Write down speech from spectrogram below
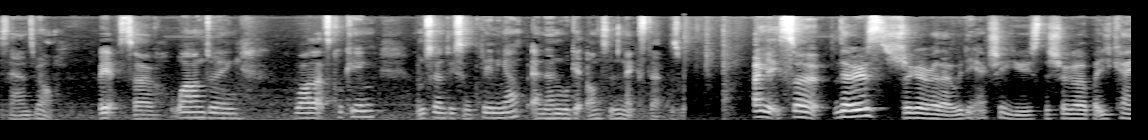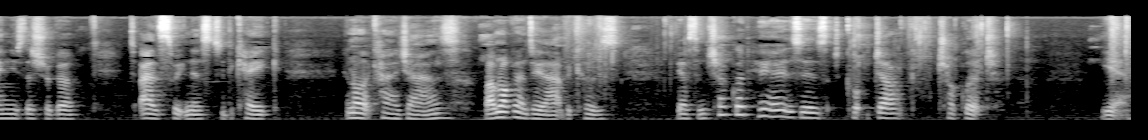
Sounds well. But yeah, so while I'm doing, while that's cooking, I'm just going to do some cleaning up and then we'll get on to the next step as well. Okay, so there is sugar over there. We didn't actually use the sugar, but you can use the sugar to add sweetness to the cake and all that kind of jazz. But I'm not going to do that because we have some chocolate here. This is dark chocolate. Yeah,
